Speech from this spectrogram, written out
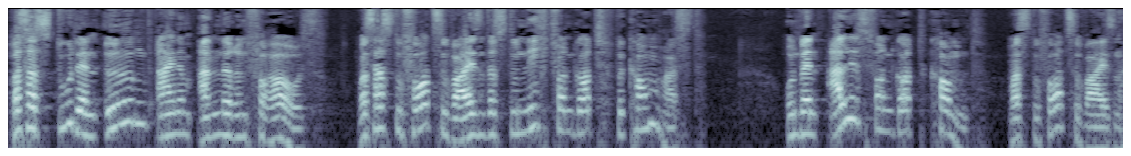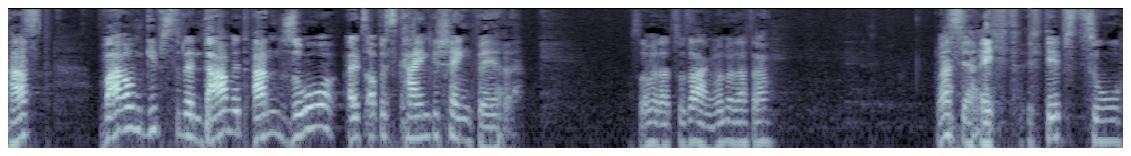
Was hast du denn irgendeinem anderen voraus? Was hast du vorzuweisen, dass du nicht von Gott bekommen hast? Und wenn alles von Gott kommt, was du vorzuweisen hast, warum gibst du denn damit an, so als ob es kein Geschenk wäre? Was soll man dazu sagen? Wunder sagt er, du hast ja recht, ich gebe es zu.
